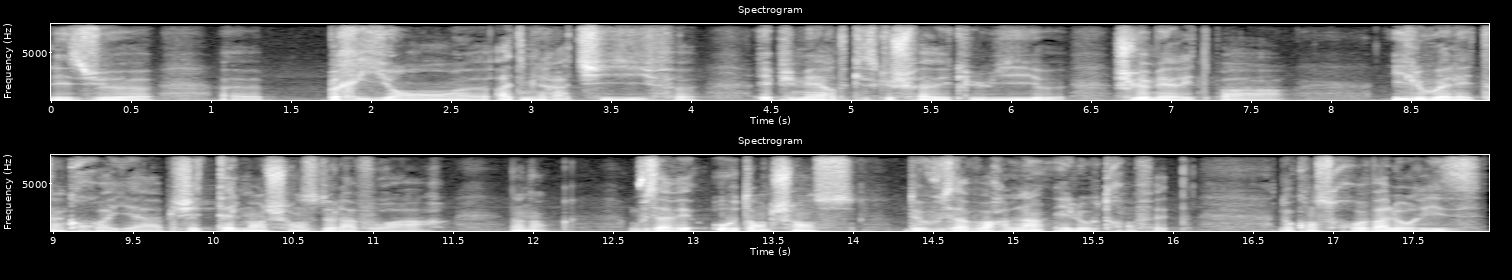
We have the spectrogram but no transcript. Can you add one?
les yeux euh, brillants, admiratifs, et puis merde, qu'est-ce que je fais avec lui Je le mérite pas. Il ou elle est incroyable, j'ai tellement de chance de l'avoir. Non, non, vous avez autant de chance de vous avoir l'un et l'autre en fait. Donc on se revalorise.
